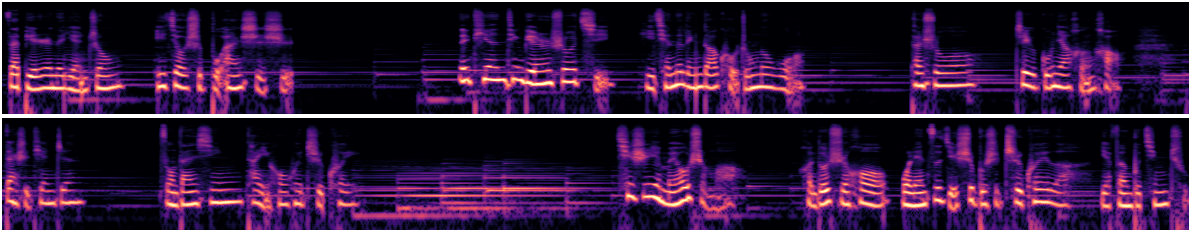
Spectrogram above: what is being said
在别人的眼中依旧是不谙世事。那天听别人说起以前的领导口中的我，他说这个姑娘很好，但是天真，总担心她以后会吃亏。其实也没有什么。很多时候，我连自己是不是吃亏了也分不清楚。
